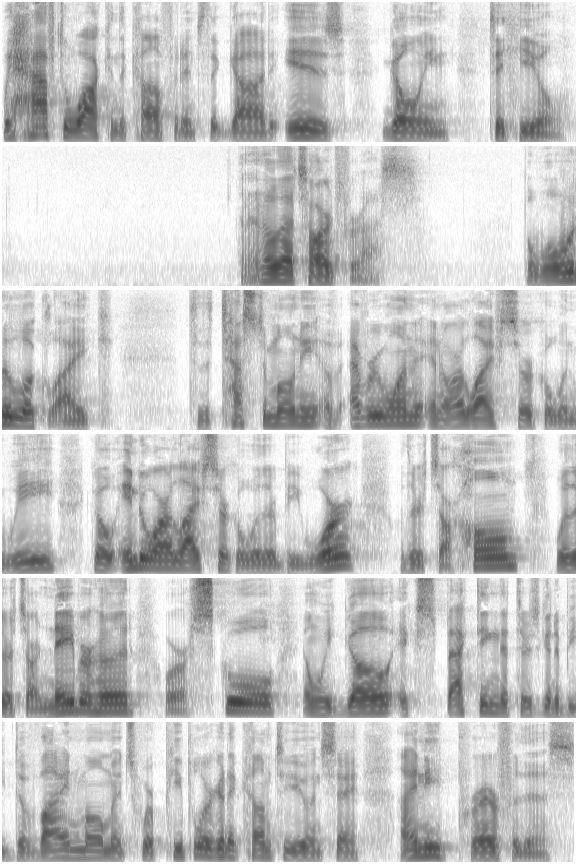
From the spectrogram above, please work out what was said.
We have to walk in the confidence that God is going to heal. And I know that's hard for us. But what would it look like to the testimony of everyone in our life circle when we go into our life circle, whether it be work, whether it's our home, whether it's our neighborhood or our school, and we go expecting that there's going to be divine moments where people are going to come to you and say, I need prayer for this.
